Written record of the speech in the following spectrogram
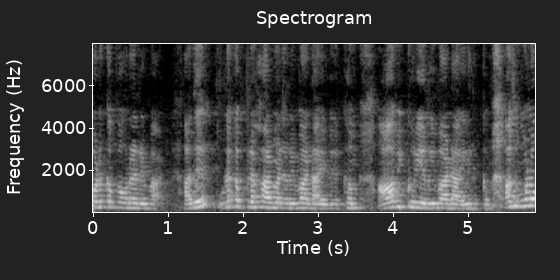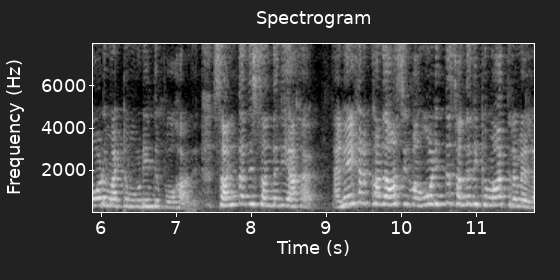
கொடுக்க போகிற ரிவார்ட் அது உலக பிரகாரமான ரிவார்டாக இருக்கும் ஆவிக்குரிய ரிவார்டாக இருக்கும் அது உங்களோடு மட்டும் முடிந்து போகாது. சந்ததி சந்ததியாக அநேகருக்கு அந்த ஆசீர்வாதம் உங்களோட இந்த சந்ததிக்கு மாத்திரமல்ல.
